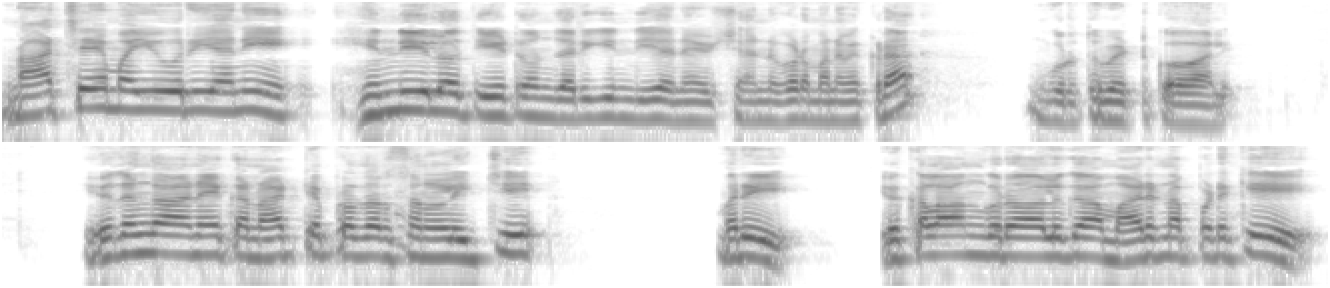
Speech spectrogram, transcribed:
నాచే మయూరి అని హిందీలో తీయటం జరిగింది అనే విషయాన్ని కూడా మనం ఇక్కడ గుర్తుపెట్టుకోవాలి. ఈ విధంగా అనేక నాట్య ప్రదర్శనలు ఇచ్చి మరి వికలాంగురాలుగా మారినప్పటికీ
